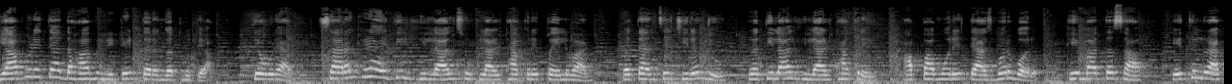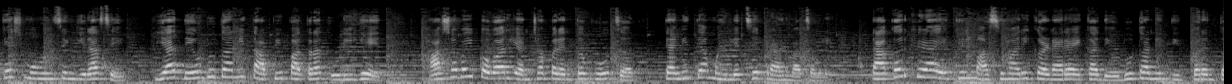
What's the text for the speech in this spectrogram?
यामुळे त्या दहा मिनिटे तरंगत होत्या. तेवढ्यात सारंगखेडा येथील हिलाल सुखलाल ठाकरे पैलवान व त्यांचे चिरंजीव रतिलाल हिलाल ठाकरे आप्पा मोरे त्याचबरोबर ठेंबा तसा येथील राकेश मोहनसिंग गिरासे या देवदूतांनी तापी पात्रात उडी घेत आशाबाई पवार यांच्यापर्यंत पोहोचत त्यांनी त्या महिलेचे प्राण वाचवले. टाकरखेडा येथील मासेमारी करणाऱ्या एका देवदूताने तिथपर्यंत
